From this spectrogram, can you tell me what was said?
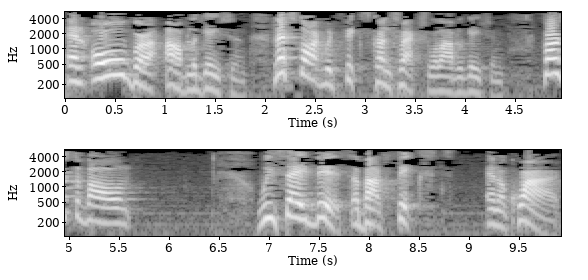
and over obligations. Let's start with fixed contractual obligations. First of all, we say this about fixed and acquired.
